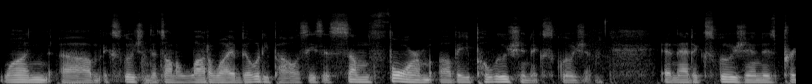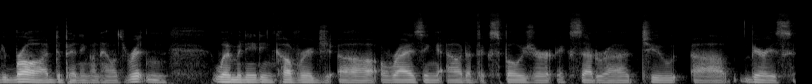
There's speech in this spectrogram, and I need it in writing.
one um, exclusion that's on a lot of liability policies is some form of a pollution exclusion. And that exclusion is pretty broad depending on how it's written eliminating coverage uh, arising out of exposure, etc., to uh, various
